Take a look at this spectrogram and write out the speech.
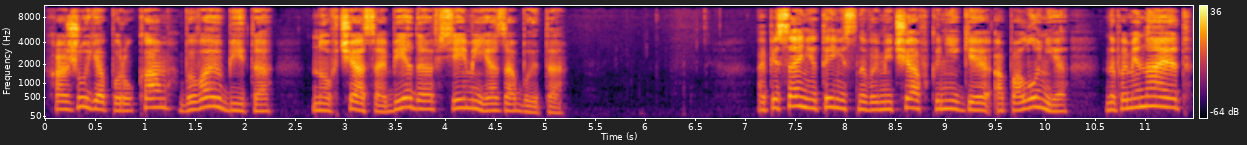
Хожу я по рукам, бываю бита, но в час обеда всеми я забыта. Описание теннисного мяча в книге «Аполлония» напоминает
